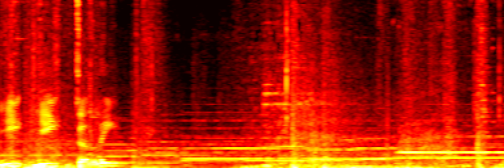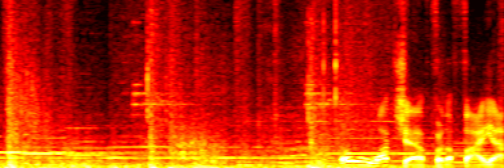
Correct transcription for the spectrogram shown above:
Yeet, yeet, delete. Oh, watch out for the fire.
